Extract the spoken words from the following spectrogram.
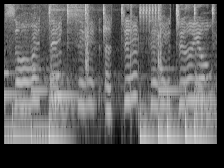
I'm so addicted, addicted to you.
